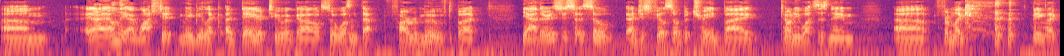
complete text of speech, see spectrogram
Um, and I only I watched it maybe like a day or two ago, so it wasn't that far removed. But yeah, there is just a, so I just feel so betrayed by Tony, what's his name, uh, from like being like,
